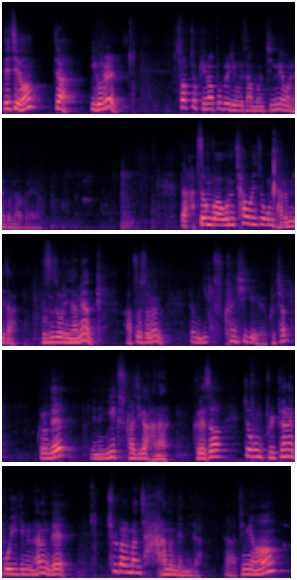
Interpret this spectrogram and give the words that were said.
됐죠? 자, 이거를 수학적 귀납법을 이용해서 한번 증명을 해보려고 그래요. 자, 앞선 거하고는 차원이 조금 다릅니다. 무슨 소리냐면 앞서서는 좀 익숙한 식이에요. 그쵸? 그런데 얘는 익숙하지가 않아. 그래서 조금 불편해 보이기는 하는데 출발만 잘하면 됩니다. 자, 증명.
